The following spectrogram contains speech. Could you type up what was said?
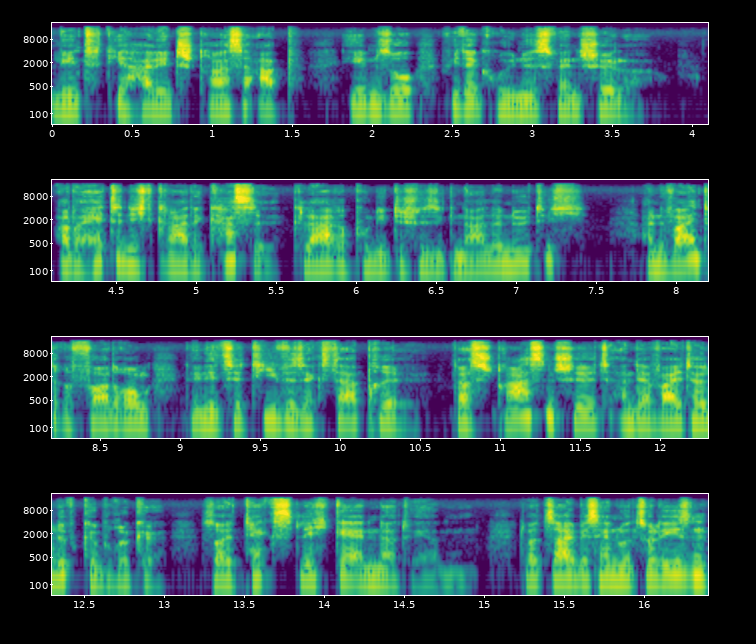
lehnt die Halitstraße ab, ebenso wie der grüne Sven Schöller. Aber hätte nicht gerade Kassel klare politische Signale nötig? Eine weitere Forderung der Initiative 6. April. Das Straßenschild an der Walter-Lübcke-Brücke soll textlich geändert werden. Dort sei bisher nur zu lesen,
